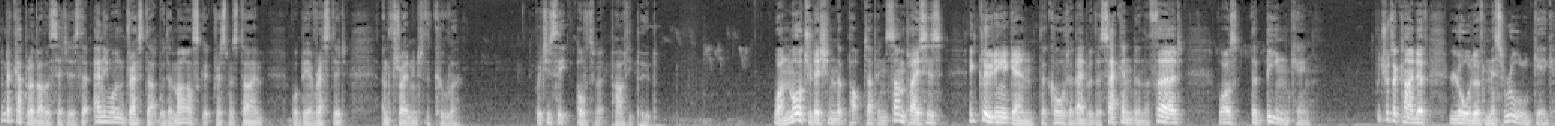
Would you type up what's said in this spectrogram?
and a couple of other cities that anyone dressed up with a mask at Christmas time would be arrested and thrown into the cooler, which is the ultimate party poop. One more tradition that popped up in some places, including again the court of Edward II and III, was the Bean King, which was a kind of Lord of Misrule gig.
